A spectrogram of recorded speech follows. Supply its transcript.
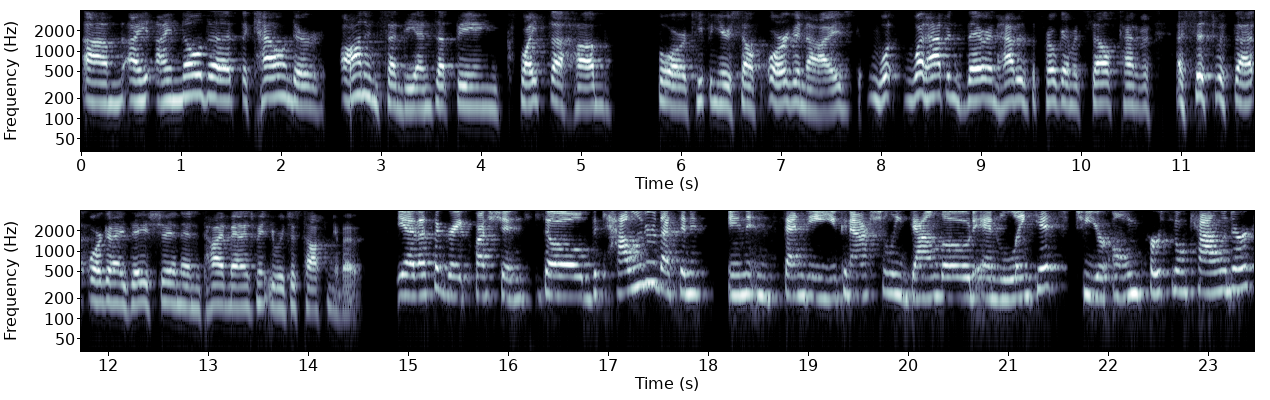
Um, I I know that the calendar on Insendi ends up being quite the hub for keeping yourself organized. What what happens there, and how does the program itself kind of assist with that organization and time management you were just talking about? Yeah, that's a great question. So the calendar that's in in Insendi, you can actually download and link it to your own personal calendar,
